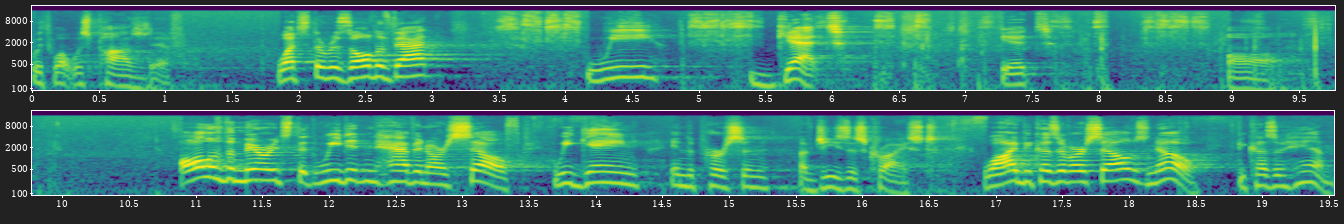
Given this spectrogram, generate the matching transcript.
with what was positive. What's the result of that? We get it all. All of the merits that we didn't have in ourselves, we gain in the person of Jesus Christ. Why? Because of ourselves? No, because of Him.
